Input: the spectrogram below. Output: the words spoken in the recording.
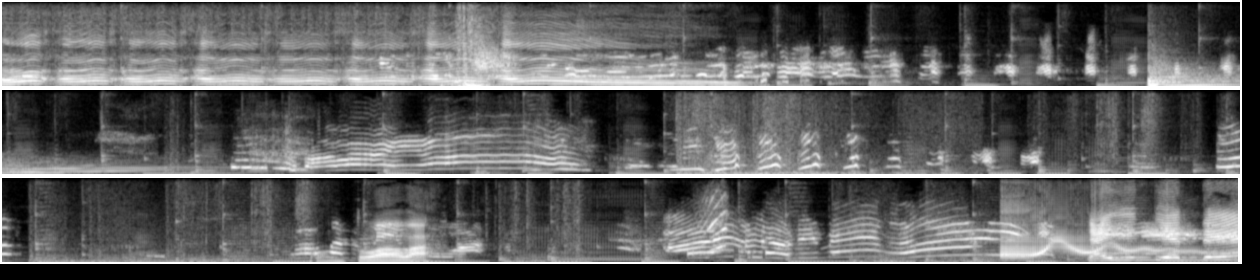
เออเออเออเออเออเออเออเอออะไรอะตัวว่ะ เอาเร็วดิแม่งเอ้ย ใจเย็นๆเด้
